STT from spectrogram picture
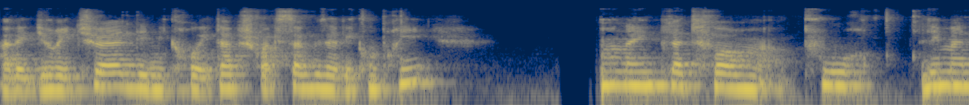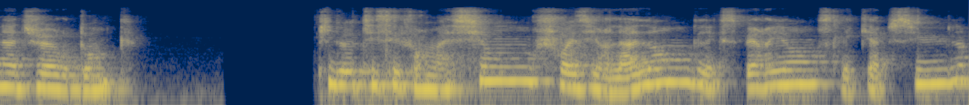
avec du rituel, des micro-étapes, je crois que ça, vous avez compris. On a une plateforme pour les managers, donc piloter ses formations, choisir la langue, l'expérience, les capsules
